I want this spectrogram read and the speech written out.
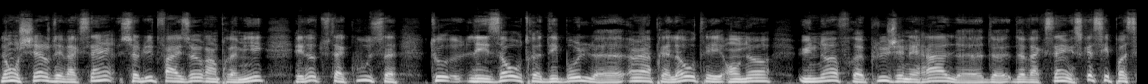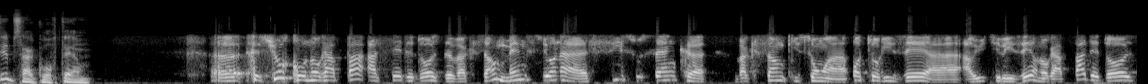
Là on cherche des vaccins, celui de Pfizer en premier et là tout à coup tous les autres déboulent euh, un après l'autre et on a une offre plus générale euh, de, de vaccins. Est-ce que c'est possible ça à court terme? Euh, c'est sûr qu'on n'aura pas assez de doses de vaccins, même si on a six ou cinq euh, vaccins qui sont euh, autorisés à, utiliser, on n'aura pas de doses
